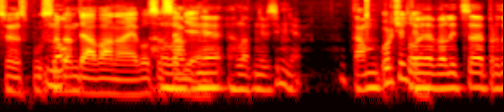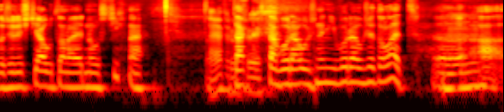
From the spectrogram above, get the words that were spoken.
svým způsobem no, dává najevo, co hlavně, se děje. Hlavně v zimě. Tam Určitě. to je velice, protože když ti auto najednou stichne, to je tak ta voda už není voda, už je to led. Hmm. A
